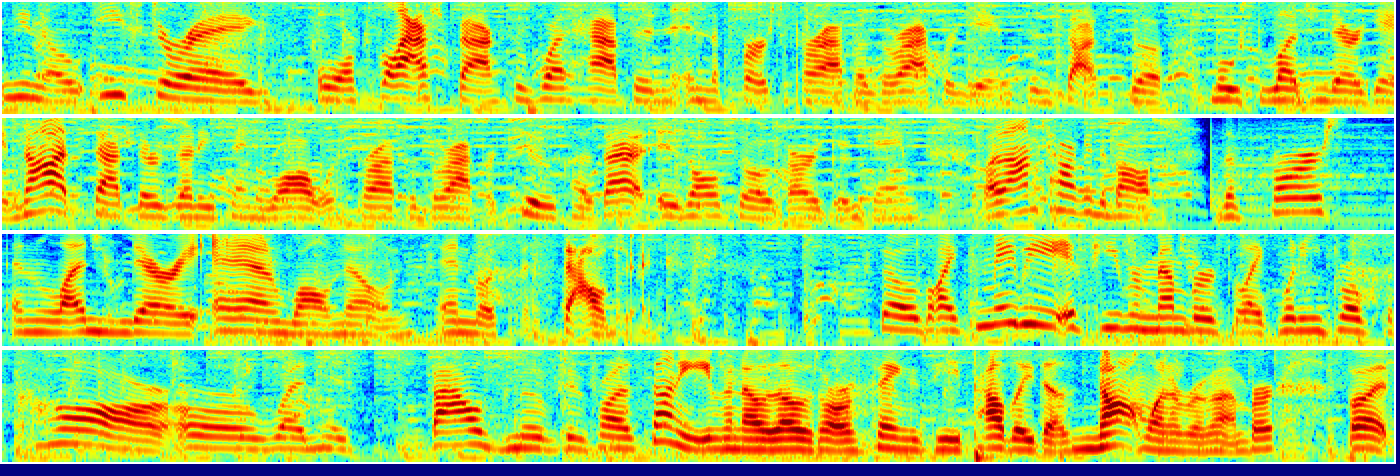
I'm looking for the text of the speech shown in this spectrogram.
you know, Easter eggs or flashbacks of what happened in the first Parappa the Rapper game, since that's the most legendary game. Not that there's anything wrong with Parappa the Rapper 2, because that is also a very good game. But I'm talking about the first and legendary and well known and most nostalgic. So, like, maybe if he remembers, like, when he broke the car or when his bowels moved in front of Sunny, even though those are things he probably does not want to remember. But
